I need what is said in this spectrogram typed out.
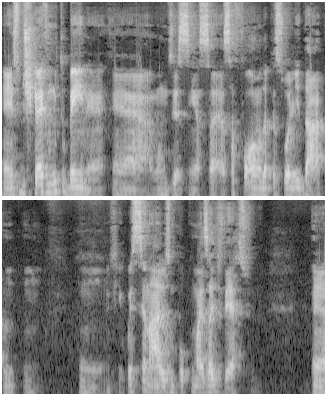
é, isso descreve muito bem, né, é, vamos dizer assim, essa, essa forma da pessoa lidar com, com, com, enfim, com esses cenários um pouco mais adversos. É,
